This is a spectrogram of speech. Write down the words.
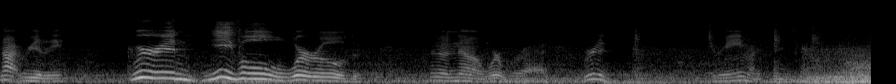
Not really. We're in evil world. I don't know where we're at. We're in a dream, I think.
